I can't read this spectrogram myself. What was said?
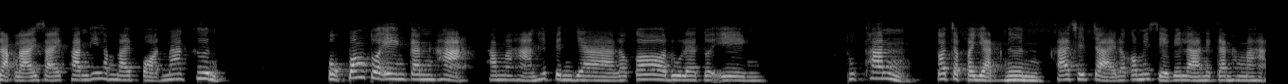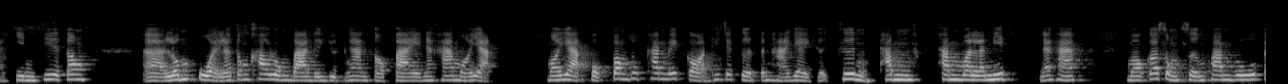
หลากหลายสายพันธุ์ที่ทำลายปอดมากขึ้น ปกป้องตัวเองกันค่ะทำอาหารให้เป็นยาแล้วก็ดูแลตัวเอง ทุกท่าน ก็จะประหยัดเงินค่าใช้จ่าย แล้วก็ไม่เสียเวลาในการทำมาหากินที่จะต้องอล้มป่วยแล้วต้องเข้าโรงพยาบาลหรือหยุดงานต่อไปนะคะหมออยากหมออยากปกป้องทุกท่านไว้ก่อนที่จะเกิดปัญหาใหญ่เกิดขึ้นทำทำวันละนิดนะคะหมอก็ส่งเสริมความรู้ไป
